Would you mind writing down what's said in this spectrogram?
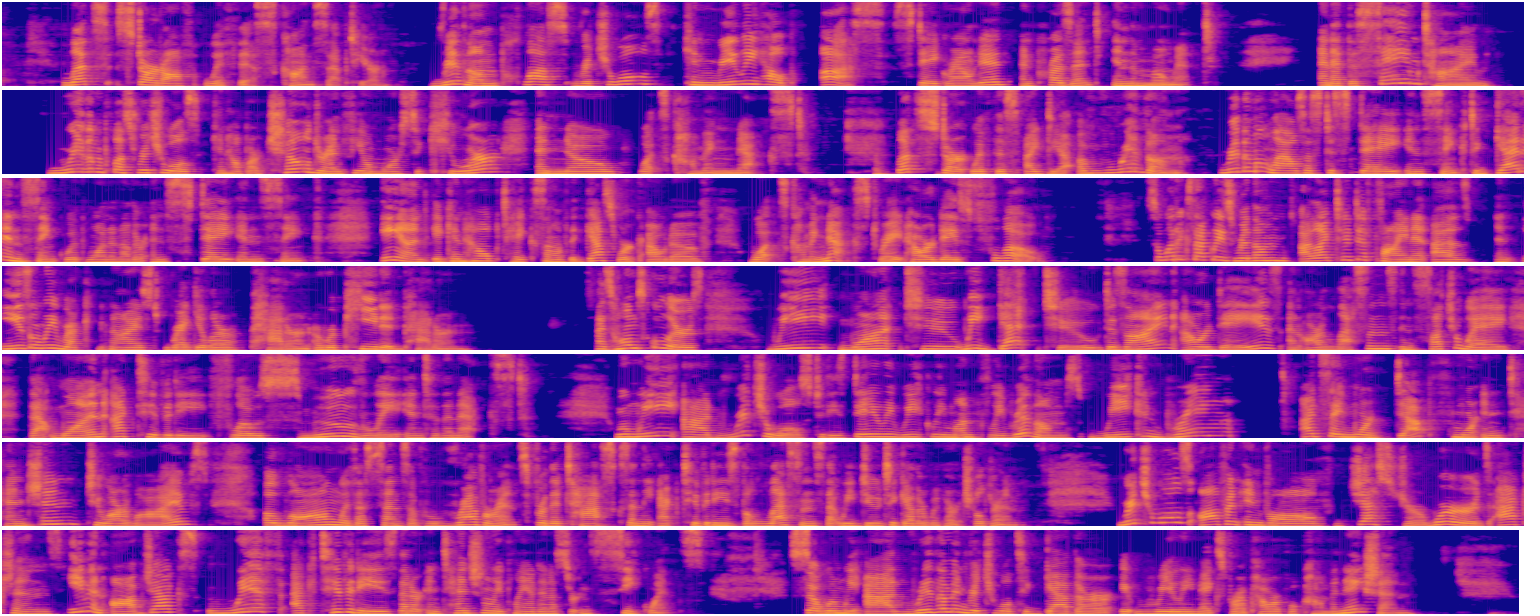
Let's start off with this concept here. Rhythm plus rituals can really help us stay grounded and present in the moment. And at the same time, rhythm plus rituals can help our children feel more secure and know what's coming next. Let's start with this idea of rhythm. Rhythm allows us to stay in sync, to get in sync with one another and stay in sync. And it can help take some of the guesswork out of what's coming next, right? How our days flow. So, what exactly is rhythm? I like to define it as an easily recognized regular pattern, a repeated pattern. As homeschoolers, we want to, we get to design our days and our lessons in such a way that one activity flows smoothly into the next. When we add rituals to these daily, weekly, monthly rhythms, we can bring, I'd say, more depth, more intention to our lives along with a sense of reverence for the tasks and the activities, the lessons that we do together with our children. Rituals often involve gesture, words, actions, even objects with activities that are intentionally planned in a certain sequence. So when we add rhythm and ritual together, it really makes for a powerful combination.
